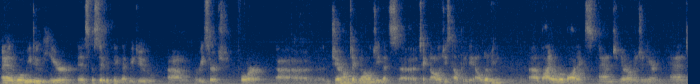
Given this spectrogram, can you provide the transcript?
And what we do here is specifically that we do um, research for uh, gerontechnology, that's uh, technologies helping the elderly, uh, biorobotics, and neuroengineering. And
